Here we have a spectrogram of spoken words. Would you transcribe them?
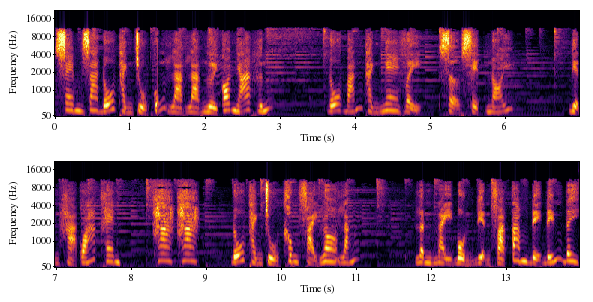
Xem ra đỗ thành chủ cũng là là người có nhã hứng Đỗ bán thành nghe vậy, sợ sệt nói Điện hạ quá khen Ha ha, Đỗ Thành Chủ không phải lo lắng. Lần này bổn điện và tam đệ đến đây.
